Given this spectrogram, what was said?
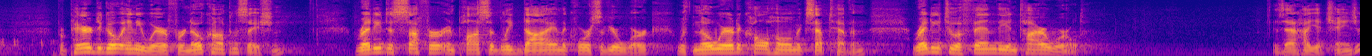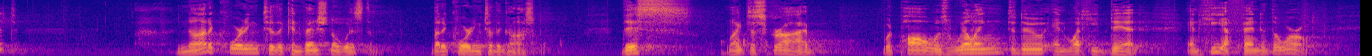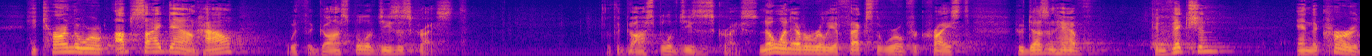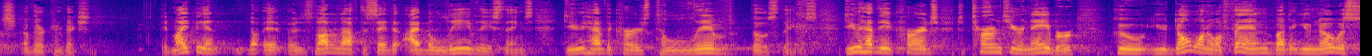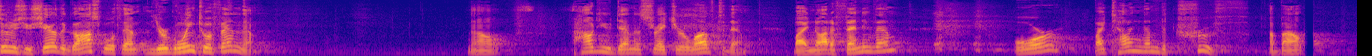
prepared to go anywhere for no compensation, ready to suffer and possibly die in the course of your work, with nowhere to call home except heaven, ready to offend the entire world. Is that how you change it? Not according to the conventional wisdom, but according to the gospel. This might describe what Paul was willing to do and what he did, and he offended the world. He turned the world upside down. How? With the gospel of Jesus Christ. With the gospel of Jesus Christ. No one ever really affects the world for Christ who doesn't have conviction and the courage of their conviction. It might be, it's not enough to say that I believe these things. Do you have the courage to live those things? Do you have the courage to turn to your neighbor who you don't want to offend, but you know as soon as you share the gospel with them, you're going to offend them? Now, how do you demonstrate your love to them? By not offending them or by telling them the truth about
